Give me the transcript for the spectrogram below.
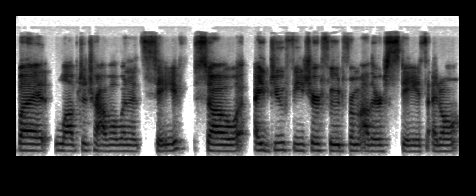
but love to travel when it's safe. So I do feature food from other states. I don't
